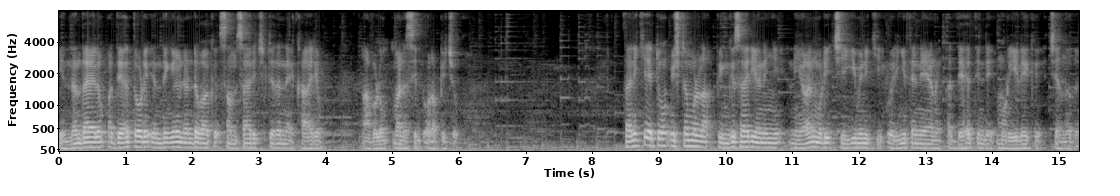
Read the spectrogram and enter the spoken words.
ഇന്നെന്തായാലും അദ്ദേഹത്തോട് എന്തെങ്കിലും രണ്ട് വാക്ക് സംസാരിച്ചിട്ട് തന്നെ കാര്യം അവളും മനസ്സിൽ ഉറപ്പിച്ചു. തനിക്ക് ഏറ്റവും ഇഷ്ടമുള്ള പിങ്ക് സാരി അണിഞ്ഞ് നീളൻ മുടി ചീകിമിനുക്കി ഒരുങ്ങി തന്നെയാണ് അദ്ദേഹത്തിന്റെ മുറിയിലേക്ക് ചെന്നത്.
